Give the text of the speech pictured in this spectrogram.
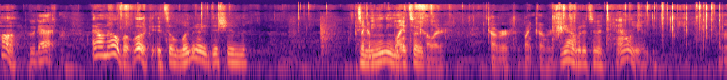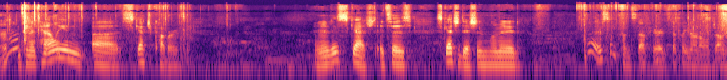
huh? Who dat? I don't know, but look, it's a limited edition. It's like a blank it's a color cover, blank cover. yeah, but it's an Italian. Huh? It's an Italian uh, sketch cover, and it is sketched. It says sketch edition limited. Yeah, there's some fun stuff here. It's definitely not all junk.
